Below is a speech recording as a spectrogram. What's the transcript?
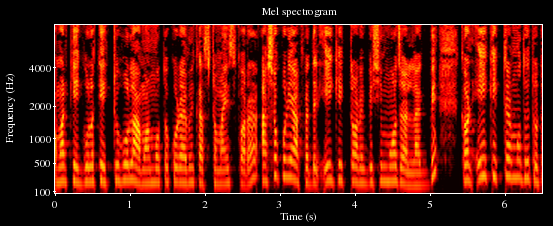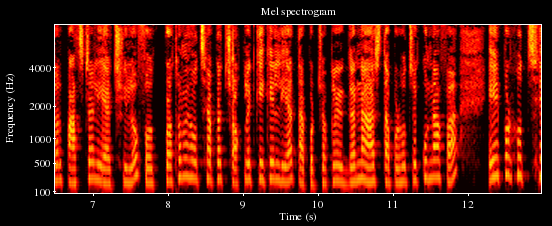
আমার কেকগুলোকে একটু হলেও আমার মতো করে আমি কাস্টমাইজ করার। আশা করি আপনাদের এই কেকটা অনেক বেশি মজার লাগবে। কারণ এই কেকটার মধ্যে টোটাল পাঁচটা লেয়ার ছিল। প্রথমে হচ্ছে আপনার চকলেট কেকের লেয়ার, তারপর চকলেট গানাশ, তারপর হচ্ছে কুনাফা, এরপর হচ্ছে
